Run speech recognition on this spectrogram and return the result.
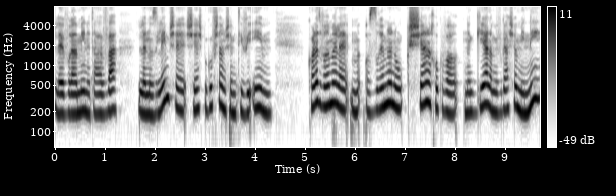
לאיברי המין, את האהבה לנוזלים ש, שיש בגוף שלנו שהם טבעיים, כל הדברים האלה עוזרים לנו כשאנחנו כבר נגיע למפגש המיני,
